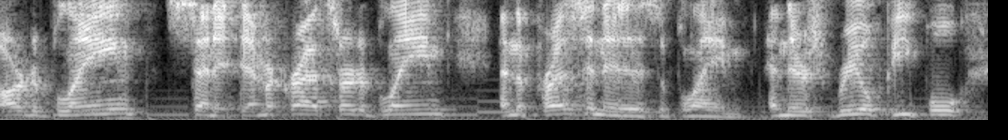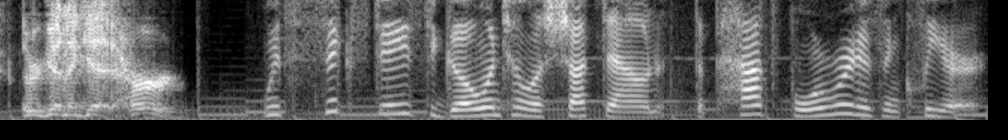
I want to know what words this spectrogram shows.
are to blame, Senate Democrats are to blame, and the president is to blame. And there's real people that are going to get hurt. With six days to go until a shutdown, the path forward isn't clear.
